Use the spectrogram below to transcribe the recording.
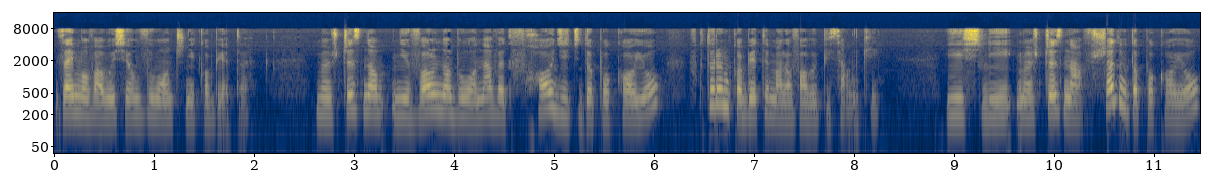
zajmowały się wyłącznie kobiety. Mężczyznom nie wolno było nawet wchodzić do pokoju, w którym kobiety malowały pisanki. Jeśli mężczyzna wszedł do pokoju,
